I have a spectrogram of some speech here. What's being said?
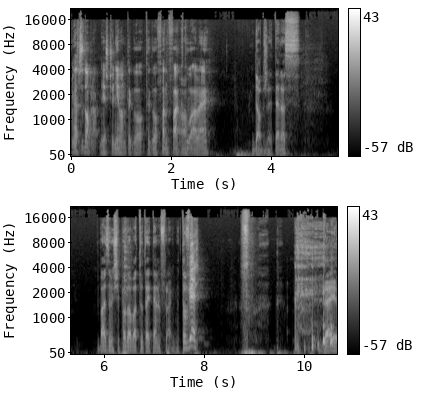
Znaczy dobra, jeszcze nie mam tego, tego fun faktu, ale... Dobrze, teraz bardzo mi się podoba tutaj ten fragment. To wiesz... Dale.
